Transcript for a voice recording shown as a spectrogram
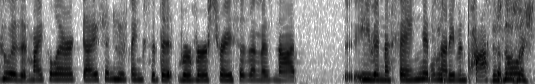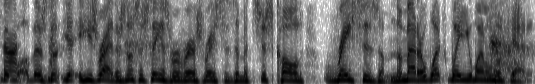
who is it, Michael Eric Dyson, who thinks that, that reverse racism is not even a thing. It's not even possible. There's no such thing. Well, there's no. Yeah, he's right. There's no such thing as reverse racism. It's just called racism. No matter what way you want to look at it,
